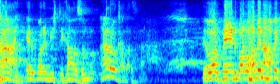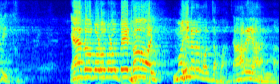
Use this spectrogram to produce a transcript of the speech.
খায়, এরপরে মিষ্টি খাওয়া সুন্নত, আরও খাবার ওর পেট বড় হবে না হবে কি? এত বড় বড় পেট হয়, মহিলারা লজ্জা পায়। আরে আল্লাহ,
